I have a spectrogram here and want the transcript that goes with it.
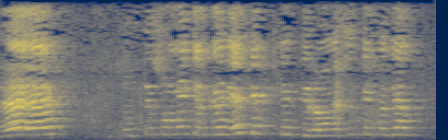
Eh, eh. Sumti sumi kagak eh mesin kek kagak.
